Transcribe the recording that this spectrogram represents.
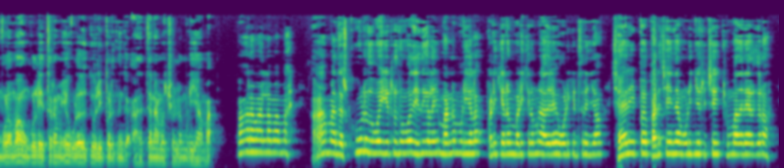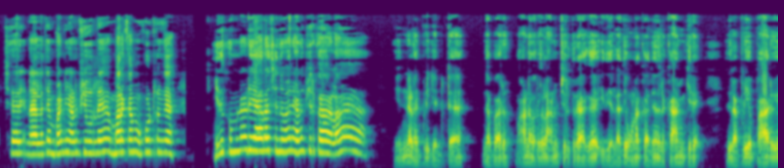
மூலமாக உங்களுடைய திறமையை உலகுக்கு வெளிப்படுத்துங்க. அதைத்தான் நம்ம சொல்ல முடியாமல் பரவாயில்ல மாமா. ஆமாம் இந்த ஸ்கூலுக்கு போய்கிட்டு இருக்கும்போது இதுகளையும் பண்ண முடியலை. படிக்கணும் படிக்கணும்னு அதிலே ஓடிக்கிட்டு தெரிஞ்சோம். சரி இப்போ பரீட்சையும் தான் முடிஞ்சிருச்சு. சும்மா தானே இருக்கிறோம். சரி நான் எல்லாத்தையும் பண்ணி அனுப்பிச்சி விட்றேன். மறக்காமல் போட்டுருங்க. இதுக்கு முன்னாடி யாராச்சும் இந்த மாதிரி அனுப்பிச்சிருக்காங்களா? என்னடா இப்படி கேட்டுட்ட? இந்த பாரு மாணவர்கள் அனுப்பிச்சிருக்கிறாங்க. இது எல்லாத்தையும் உனக்காக அதில் காமிக்கிறேன். இதில் அப்படியே பாரு.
